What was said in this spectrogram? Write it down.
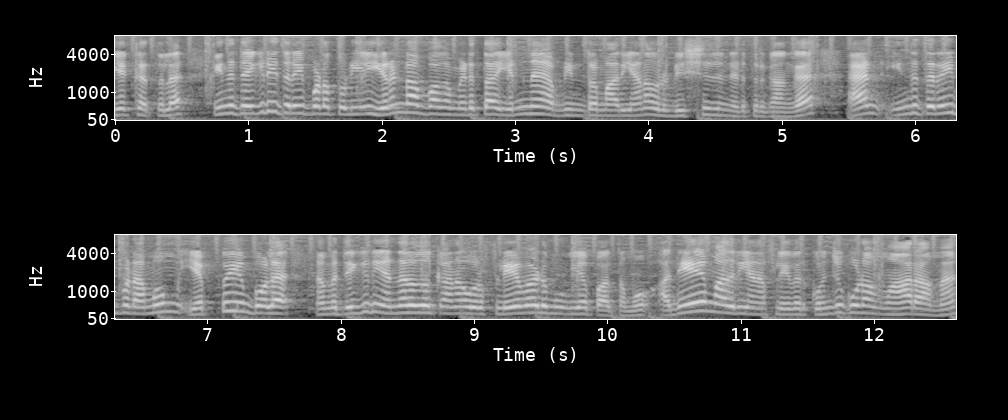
இயக்கத்தில் இந்த தெகிடி திரைப்படத்துடைய இரண்டாம் பாகம் எடுத்தால் என்ன அப்படின்ற மாதிரியான ஒரு டிசிஷன் எடுத்திருக்காங்க. அண்ட் இந்த திரைப்படமும் எப்பயும் போல நம்ம தெகுதி எந்த அளவுக்கான ஒரு ஃப்ளேவர்டு மூவியாக பார்த்தோமோ அதே மாதிரியான ஃப்ளேவர் கொஞ்சம் கூட மாறாமல்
